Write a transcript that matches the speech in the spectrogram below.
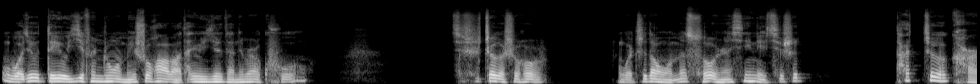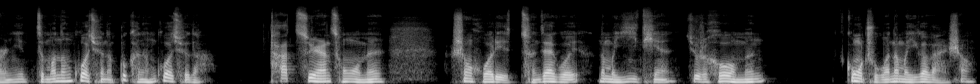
我就得有一分钟我没说话吧，他就一直在那边哭。其实这个时候，我知道我们所有人心里，其实他这个坎儿你怎么能过去呢？不可能过去的。他虽然从我们。生活里存在过那么一天，就是和我们共处过那么一个晚上，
